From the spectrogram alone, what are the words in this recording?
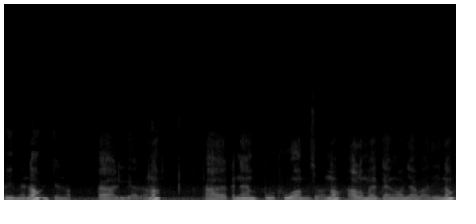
ပေးမယ်နော်ကျွန်တော်အဲ့ဟာလေးကတော့နော်ဒါကနန်းပူထိုးရမှာဆိုတော့နော်အားလုံးပဲကံကောင်းကြပါစေနော်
